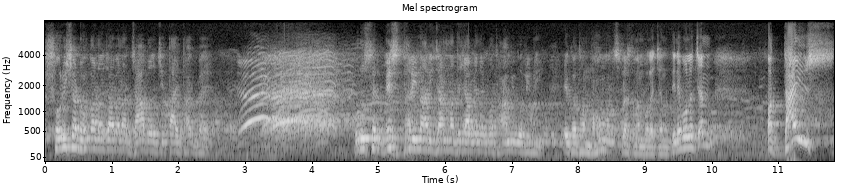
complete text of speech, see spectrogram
সরিষা ঢোকানো যাবে না, যা বলছি তাই থাকবে। পুরুষের বেশধারী নারী জান্নাতে যাবেন এ কথা আমি বলিনি, এ কথা মোহাম্মদ সাল্লাহ সাল্লাম বলেছেন। তিনি বলেছেন "অ দায়ুস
